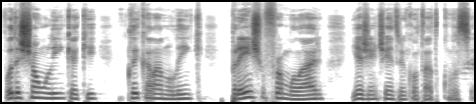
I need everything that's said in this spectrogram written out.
vou deixar um link aqui. Clica lá no link, preenche o formulário e a gente entra em contato com você.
